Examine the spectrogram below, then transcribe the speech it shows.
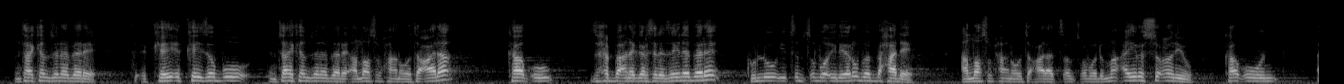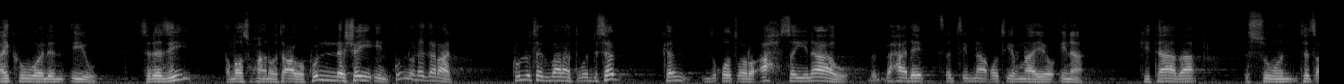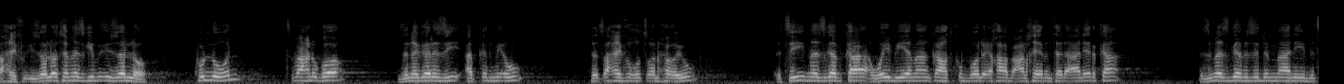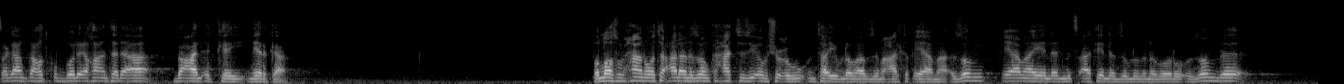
እንታይ ከም ዝነበረ እከይ እከይ ዘብኡ እንታይ ከም ዝነበረ ኣላ ስብሓን ወተዓላ ካብኡ ዝሕባእ ነገር ስለ ዘይነበረ ኩሉ ይፅብፅቦ እዩ ነይሩ በብሓደ ኣላ ስብሓን ወተላ ዝፀብፀቦ ድማ ኣይርስዖን እዩ ካብኡ እውን ኣይክወልን እዩ ስለዚ ኣላ ስብሓን ወላ ወኩለ ሸይእን ኩሉ ነገራት ኩሉ ተግባራት ወዲ ሰብ ከም ዝቆፀሮ ኣሕሰይናሁ በብሓደ ፀብፂብና ቆፂርናዮ ኢና ኪታባ እሱ ውን ተፃሒፉ እዩ ዘሎ ተመዝጊቡ እዩ ዘሎ ኩሉ ውን ፅባሕ ንግሆ ዝነገር እዚ ኣብ ቅድሚኡ ተፃሒፉ ክፀንሖ እዩ እቲ መዝገብካ ወይ ብየማንካ ክትቅበሉ ኢኻ በዓል ር እተ ነርካ እዚ መዝገብ እዚ ድማ ብፀጋምካ ክትቅበሉ ኢኻ እተ በዓል እከይ ነርካ ላ ስብሓን ወተላ ነዞም ክሓቲ እዚኦም ሽዑ እንታይ ይብሎም ኣብዚ መዓልቲ ቅያማ እዞም ቅያማ የለን ምፅት የለን ዝብሉ ዝነበሩ እዞም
